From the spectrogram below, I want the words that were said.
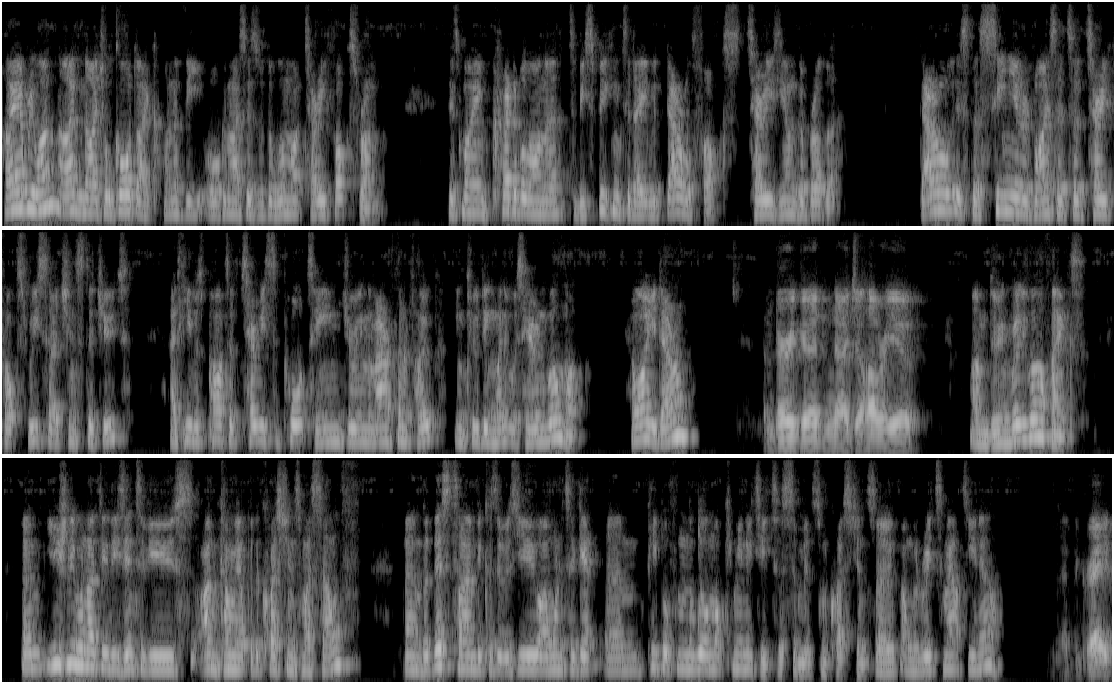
Hi everyone, I'm Nigel Gordyke, one of the organisers of the Wilmot Terry Fox Run. It's my incredible honour to be speaking today with Daryl Fox, Terry's younger brother. Daryl is the Senior Advisor to the Terry Fox Research Institute, and he was part of Terry's support team during the Marathon of Hope, including when it was here in Wilmot. How are you, Daryl? I'm very good. Nigel, how are you? I'm doing really well, thanks. Um, usually when I do these interviews, I'm coming up with the questions myself, um, but this time, because it was you, I wanted to get um, people from the Wilmot community to submit some questions. So I'm going to read some out to you now. That'd be great.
